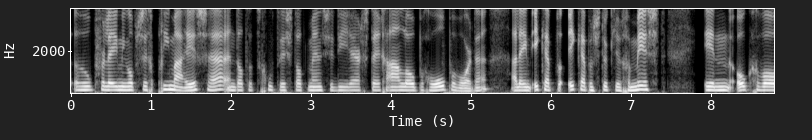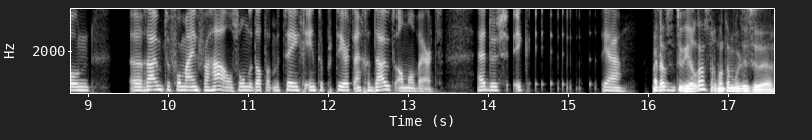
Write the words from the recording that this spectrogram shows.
hulpverlening op zich prima is. Hè, en dat het goed is dat mensen die ergens tegenaan lopen geholpen worden. Alleen ik heb, ik heb een stukje gemist in ook gewoon eh, ruimte voor mijn verhaal. Zonder dat dat meteen geïnterpreteerd en geduid allemaal werd. Hè, dus ik, eh, ja, Maar dat is natuurlijk heel lastig, want dan moeten ze.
